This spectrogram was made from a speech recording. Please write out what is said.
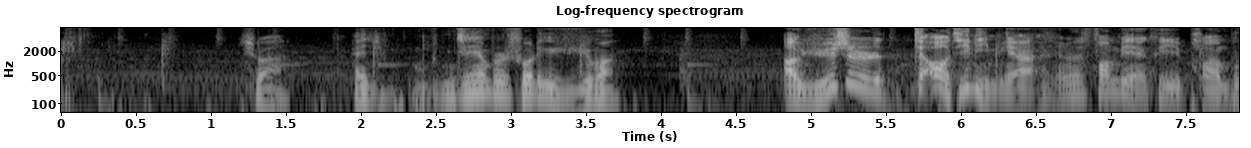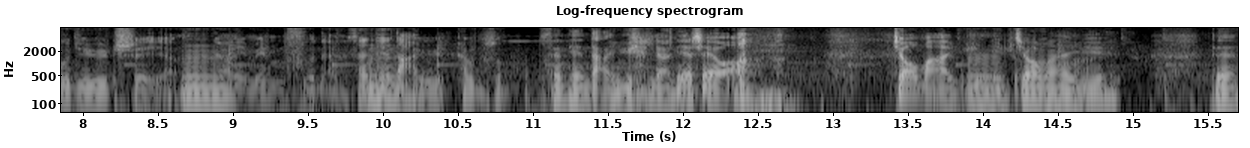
是吧？哎，你之前不是说了一个鱼吗？啊，鱼是在奥体里面，因为方便，可以跑完步就去吃一下，然后也没什么负担，三天打鱼还不错。三天打鱼，两天晒网。椒麻鱼，椒麻鱼。对，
